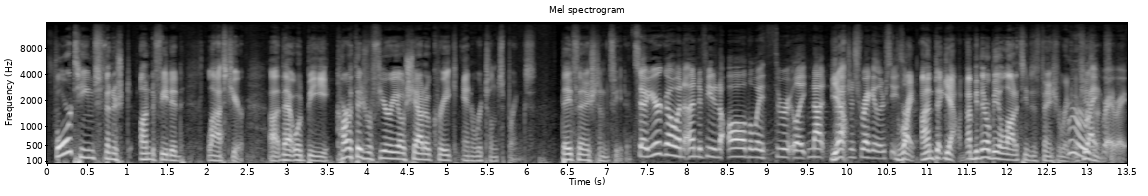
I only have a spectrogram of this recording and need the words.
Four teams finished undefeated last year. Uh, that would be Carthage, Refugio, Shadow Creek, and Richland Springs. they finished undefeated. So you're going undefeated all the way through, like not Yeah. not just regular season. Right. I'm. yeah. I mean, there will be a lot of teams that finish regular season Right, right, right.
